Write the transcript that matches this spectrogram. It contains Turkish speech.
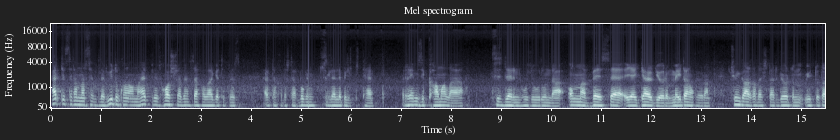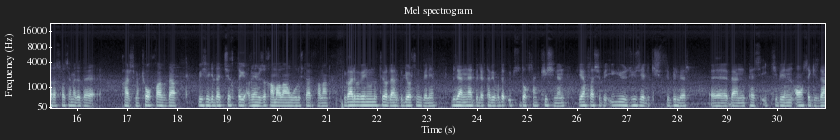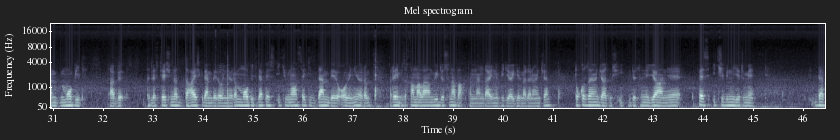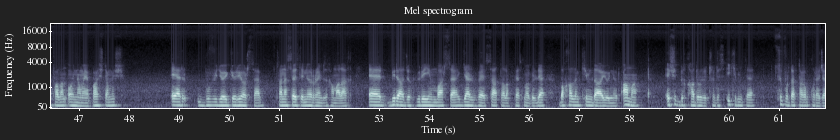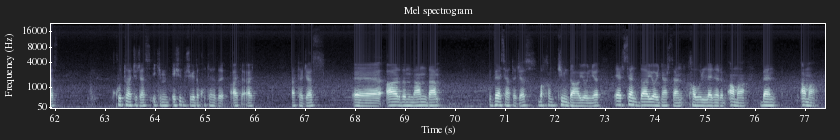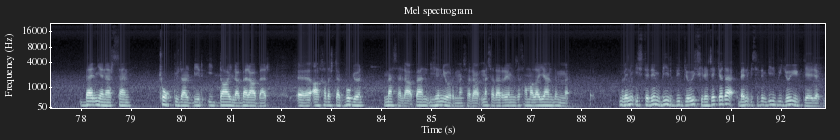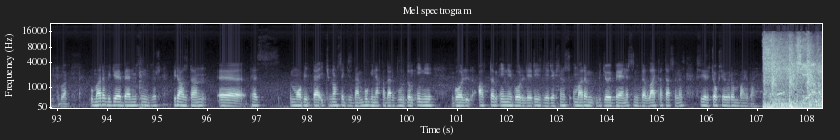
Herkese selamlar sevgiler. YouTube kanalıma hepiniz hoş geldiniz, sefalar getirdiniz. Evet arkadaşlar bugün sizlerle birlikte Remzi Kamal'a sizlerin huzurunda onunla VS'ye gel diyorum, meydan okuyorum. Çünkü arkadaşlar gördüm YouTube'da da sosyal medyada karşıma çok fazla bir şekilde çıktı Remzi Kamal'ın vuruşlar falan. Galiba beni unutuyorlar biliyorsunuz beni. Bilenler bilir tabi burada 390 kişinin yaklaşık bir 100-150 kişisi bilir. Ee, ben PES 2018'den mobil tabi PlayStation'da daha eskiden beri oynuyorum. Mobilde PES 2018'den beri oynuyorum. Remzi Kamal'ın videosuna baktım ben daha yeni videoya girmeden önce. 9 ay önce atmış ilk videosunu yani PES 2020 de falan oynamaya başlamış. Eğer bu videoyu görüyorsa sana sesleniyorum Remzi Kamalak. Eğer birazcık yüreğin varsa gel vs atalım PES Mobile'de. Bakalım kim daha iyi oynuyor ama eşit bir kadroyla çıkacağız. İkimiz de sıfırdan takım kuracağız. Kutu açacağız. İkimiz eşit bir şekilde kutu at- at- at- atacağız. Ee, ardından da vs atacağız. Bakın kim daha iyi oynuyor. Eğer sen daha iyi oynarsan kabullenirim ama ben ama ben yenersem çok güzel bir iddiayla beraber Ee, arkadaşlar bugün mesela ben yeniyorum mesela mesela Remzi Kamal'a yendim mi benim istediğim bir videoyu silecek ya da benim istediğim bir videoyu yükleyecek YouTube'a. Umarım videoyu beğenmişsinizdir. Birazdan e, PES Mobile'de 2018'den bugüne kadar vurduğum en iyi gol attığım en iyi golleri izleyeceksiniz. Umarım videoyu beğenirsiniz ve like atarsanız sizleri çok seviyorum. Bay bay. Yeah,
